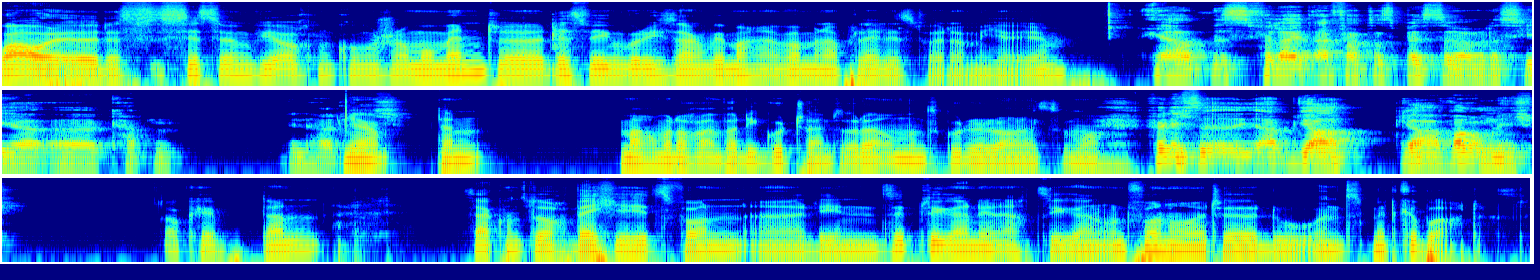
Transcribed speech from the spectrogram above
Wow, äh, das ist jetzt irgendwie auch ein komischer Moment. Äh, deswegen würde ich sagen, wir machen einfach mit einer Playlist weiter, Michael. Ja, ist vielleicht einfach das Beste, wenn wir das hier äh, cutten. Inhaltlich. Ja, dann machen wir doch einfach die Good Times, oder? Um uns gute Laune zu machen. Finde ich, äh, ja, ja, warum nicht? Okay, dann sag uns doch, welche Hits von äh, den 70ern, den 80ern und von heute du uns mitgebracht hast.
